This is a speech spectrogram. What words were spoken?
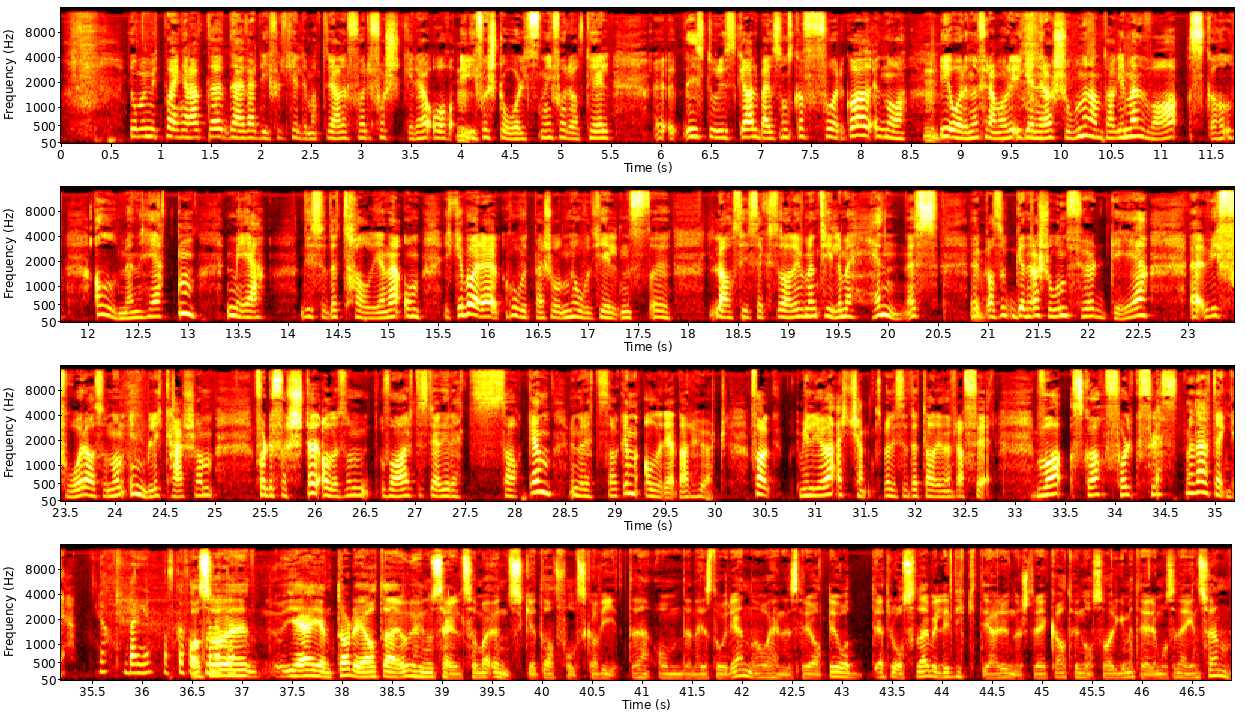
Jo, men Mitt poeng er at det er verdifullt kildemateriale for forskere og mm. i forståelsen i forhold til uh, det historiske arbeidet som skal foregå nå mm. i årene fremover, i generasjoner antagelig. Men hva skal allmennheten med disse detaljene om ikke bare hovedpersonen, hovedkildens uh, la oss si seksualliv, men til og med hennes uh, altså generasjonen før det. Uh, vi får altså noen innblikk her som for det første alle som var til stede i rettssaken, under rettssaken, allerede har hørt. Fagmiljøet er kjent med disse detaljene fra før. Hva skal folk flest med det, tenker jeg. Ja, Bergen, hva skal folk altså, med dette? Jeg gjentar det at det er jo hun selv som har ønsket at folk skal vite om denne historien og hennes privatliv. Og jeg tror også det er veldig viktig her å understreke at hun også argumenterer mot sin egen sønn.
